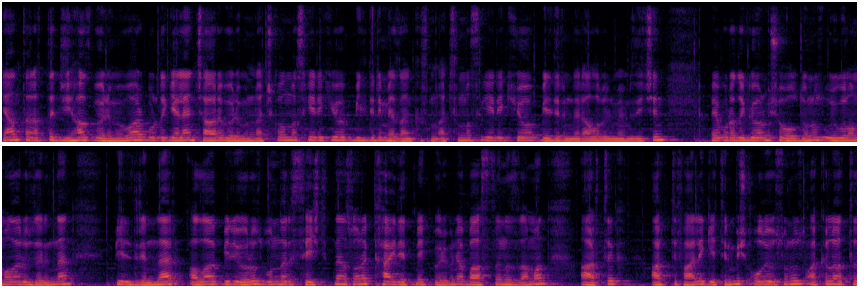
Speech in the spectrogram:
Yan tarafta cihaz bölümü var. Burada gelen çağrı bölümünün açık olması gerekiyor. Bildirim yazan kısmın açılması gerekiyor. Bildirimleri alabilmemiz için. Ve burada görmüş olduğunuz uygulamalar üzerinden bildirimler alabiliyoruz. Bunları seçtikten sonra kaydetmek bölümüne bastığınız zaman artık aktif hale getirmiş oluyorsunuz. Akıl, hatı,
